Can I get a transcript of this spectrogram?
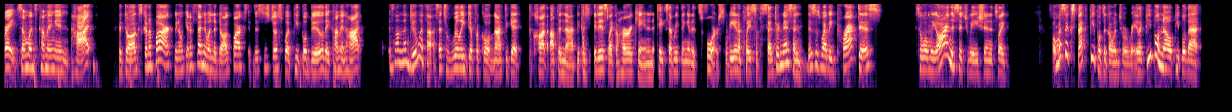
Right. Someone's coming in hot. The dog's going to bark. We don't get offended when the dog barks. If this is just what people do, they come in hot. It's nothing to do with us. It's really difficult not to get caught up in that because it is like a hurricane and it takes everything in its force. Be in a place of centeredness. And this is why we practice. So when we are in the situation, it's like almost expect people to go into a rage. Like people know people that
